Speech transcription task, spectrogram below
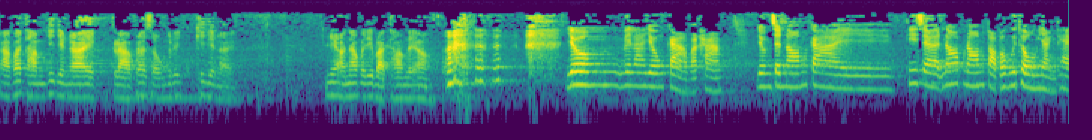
กราบพระธรรมคิดยังไงกราบพระสงฆ์คิดยังไงนี่เอานักปฏิบัติธรรมเลยเอาโยมเวลาโยมกราบอะค่ะโยมจะน้อมกายที่จะนอบน้อมต่อพระพุทธองค์อย่างแท้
